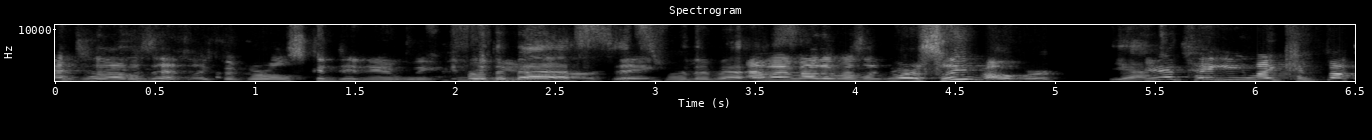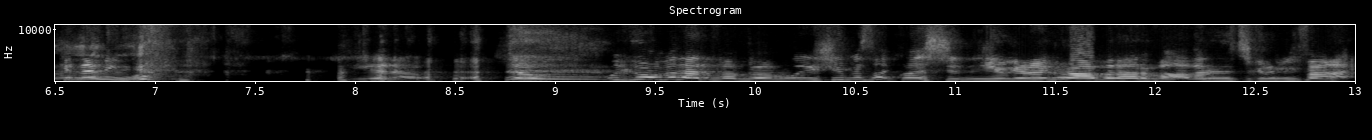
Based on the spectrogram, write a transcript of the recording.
and so that was it. Like the girls continued, we for the continued on our best. It's for the best. And my mother was like, we're a sleepover. yeah. You're not taking my kid fucking anywhere. you know. So we grew up without a father. But we, she was like, listen, you're gonna grow up without a father, it's gonna be fine.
